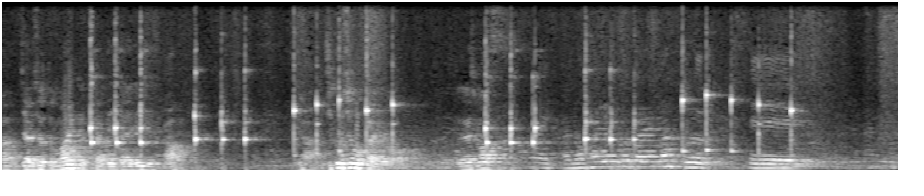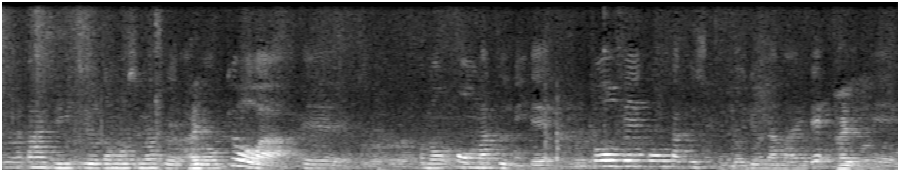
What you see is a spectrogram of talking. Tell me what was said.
あじゃあちょっとマイク使っていただいていいですか？じゃあ自己紹介をお願いします。はい、あのおはようございます。えー、高橋道夫と申します。はい、あの今日は、えー、この本祭りで透明工作室という名前で、はい、え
